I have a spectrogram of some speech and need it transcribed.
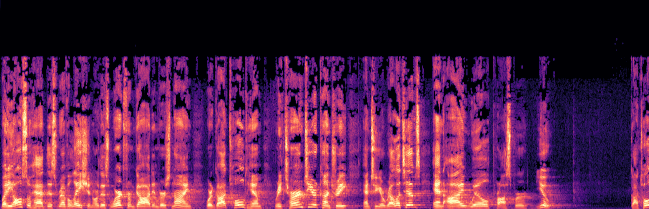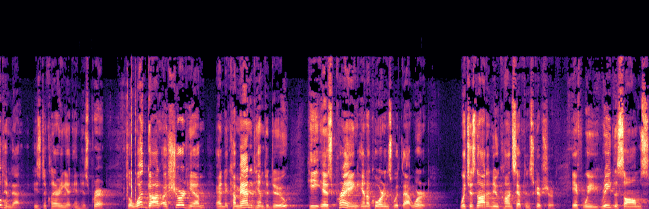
But he also had this revelation or this word from God in verse 9 where God told him, Return to your country and to your relatives, and I will prosper you. God told him that. He's declaring it in his prayer. So, what God assured him and commanded him to do, he is praying in accordance with that word, which is not a new concept in Scripture. If we read the Psalms,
